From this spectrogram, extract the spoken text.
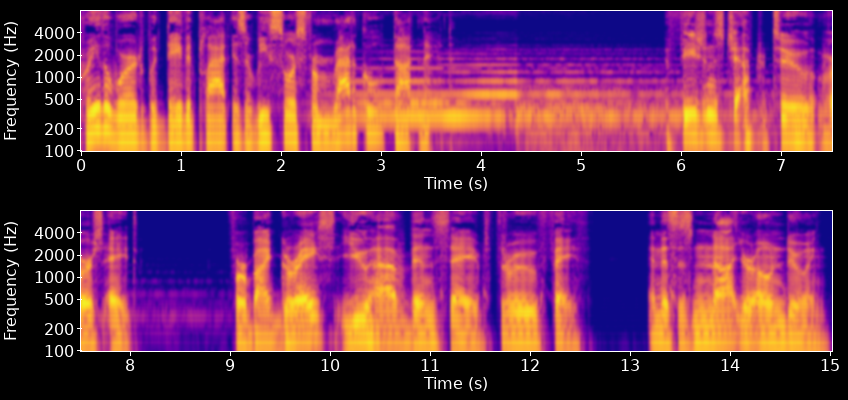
Pray the Word with David Platt is a resource from radical.net. Ephesians chapter 2, verse 8. For by grace you have been saved through faith, and this is not your own doing.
